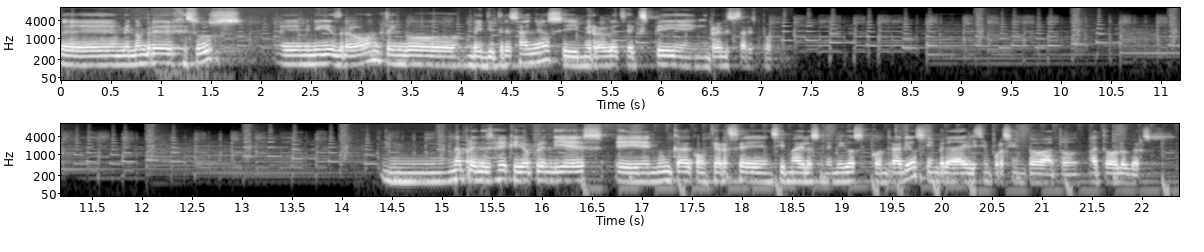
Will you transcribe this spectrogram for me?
Eh, mi nombre es Jesús, eh, mi nick es Dragón, tengo 23 años y mi rol es XP en Real Star Sport. Mm, un aprendizaje que yo aprendí es eh, nunca confiarse encima de los enemigos contrarios, siempre dar el 100% a, todo, a todos los versos.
